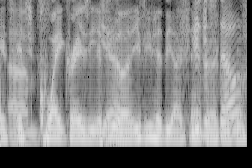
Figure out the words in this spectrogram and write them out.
It's it's Um, quite crazy if you uh, if you hit the I think Here's track. Estelle. quick.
